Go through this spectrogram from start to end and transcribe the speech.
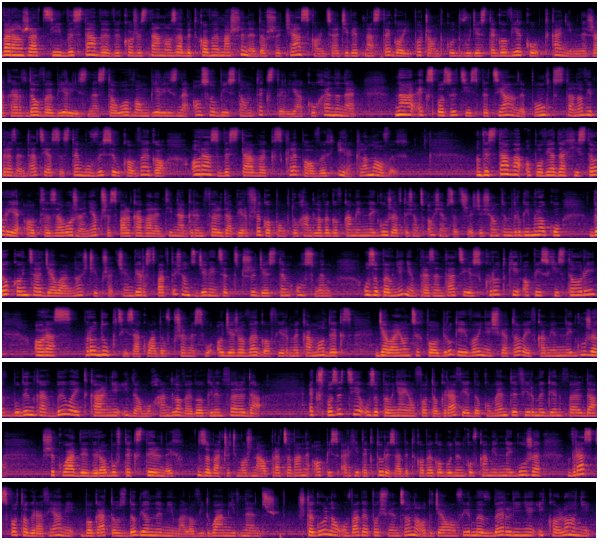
W aranżacji wystawy wykorzystano zabytkowe maszyny do szycia z końca XIX i początku XX wieku, tkaniny żakardowe, bieliznę stołową, bieliznę osobistą, tekstylia kuchenne. Na ekspozycji specjalny punkt stanowi prezentacja systemu wysyłkowego oraz wystawek sklepowych i reklamowych. Wystawa opowiada historię od założenia przez Walka Valentina Grünfelda pierwszego punktu handlowego w Kamiennej Górze w 1862 roku do końca działalności przedsiębiorstwa w 1938. Uzupełnieniem prezentacji jest krótki opis historii oraz produkcji zakładów przemysłu odzieżowego firmy Camodex działających po II wojnie światowej w Kamiennej Górze w budynkach byłej tkalni i domu handlowego Grünfelda. Ekspozycje uzupełniają fotografie, dokumenty firmy Grünfelda, przykłady wyrobów tekstylnych. Zobaczyć można opracowany opis architektury zabytkowego budynku w Kamiennej Górze wraz z fotografiami bogato zdobionymi malowidłami wnętrz. Szczególną uwagę poświęcono oddziałom firmy w Berlinie i Kolonii.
